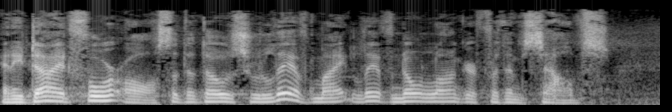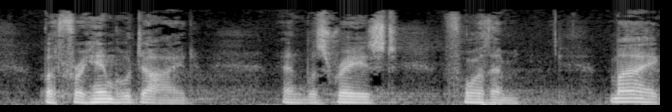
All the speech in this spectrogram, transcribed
And he died for all, so that those who live might live no longer for themselves, but for him who died and was raised for them. My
